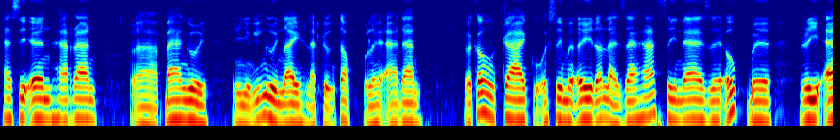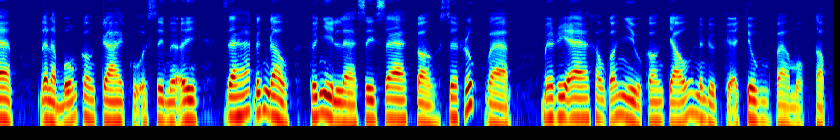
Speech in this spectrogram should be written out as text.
Hasien, Haran và ba người. Những cái người này là trưởng tộc của Lê Adan. Và có con trai của Simei đó là Zahat, Sina, Zeus, Beria đây là bốn con trai của Simei. Zahat đứng đầu, thứ nhì là Sisa, còn Seruk và Beria không có nhiều con cháu nên được kể chung vào một tộc.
